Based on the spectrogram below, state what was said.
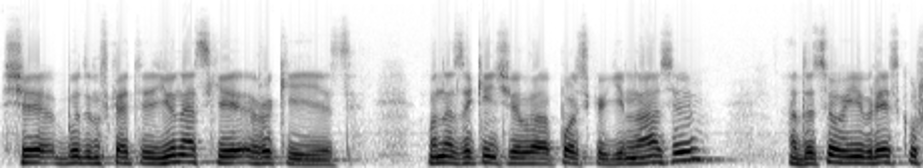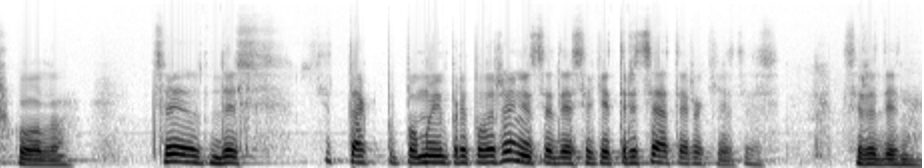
ще, будемо сказати, юнацькі роки є. Вона закінчила польську гімназію, а до цього єврейську школу. Це десь, так, по моїм предположенню, це десь які 30-ті роки, десь середина.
